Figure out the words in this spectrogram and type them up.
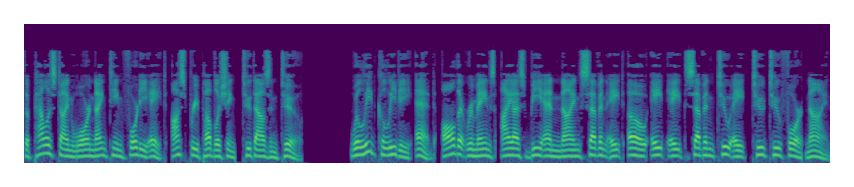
The Palestine War 1948, Osprey Publishing, 2002. Walid Khalidi ed., All That Remains, ISBN 978 0 88728 224 9.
